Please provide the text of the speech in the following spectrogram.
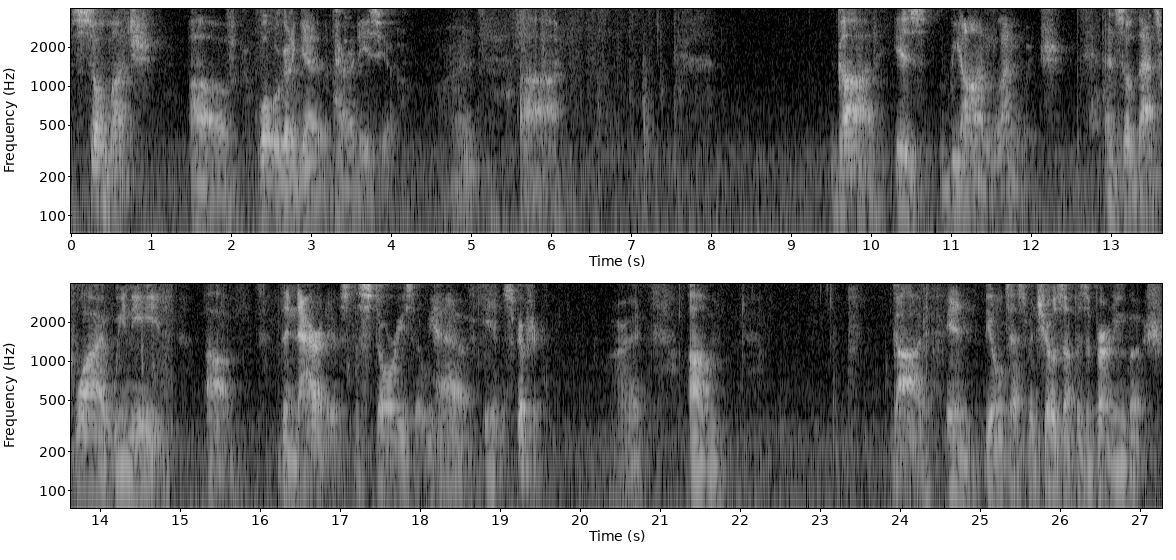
so much of what we're going to get in the Paradiso. Right? Uh, God is beyond language. And so that's why we need uh, the narratives, the stories that we have in Scripture. All right? Um, God in the Old Testament shows up as a burning bush.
